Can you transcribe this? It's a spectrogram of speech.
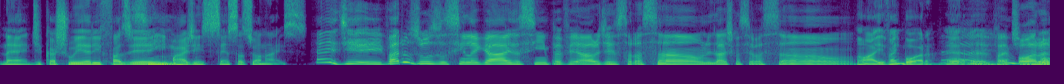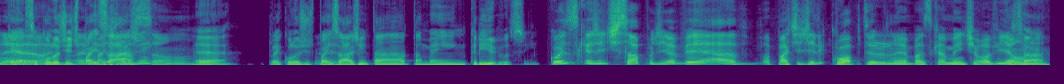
né, de cachoeira e fazer Sim. imagens sensacionais. É, de vários usos assim legais, assim, pra ver aula de restauração, unidade de conservação. Não, aí vai embora. É, É, a vai embora, né? Ecologia de A paisagem. imaginação. É. Para ecologia de paisagem tá também incrível, assim. Coisas que a gente só podia ver a, a partir de helicóptero, né? Basicamente é o avião, né?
